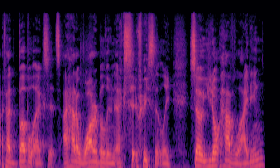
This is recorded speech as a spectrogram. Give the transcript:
I've had bubble exits. I had a water balloon exit recently. So you don't have lighting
